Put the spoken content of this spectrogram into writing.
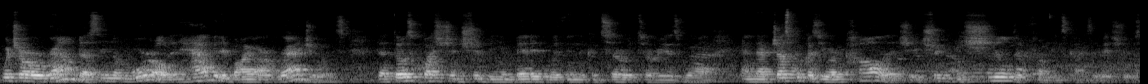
which are around us in the world, inhabited by our graduates, that those questions should be embedded within the conservatory as well, and that just because you're in college, it shouldn't be shielded from these kinds of issues.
